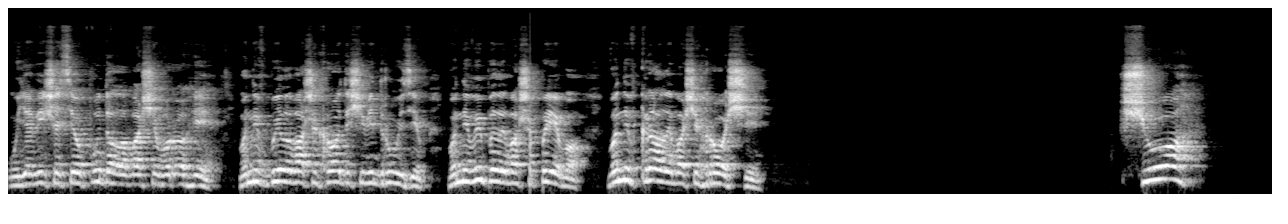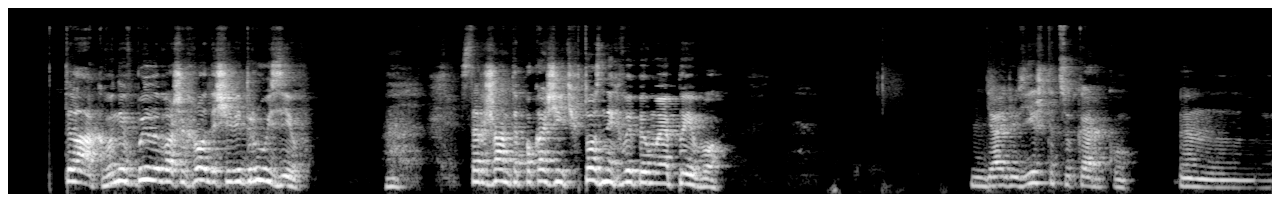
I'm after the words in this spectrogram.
Уявіть, що ці опудала ваші вороги. Вони вбили ваших родичів і друзів. Вони випили ваше пиво. Вони вкрали ваші гроші. Що? Так, вони вбили ваших родичів і друзів. Сержанте, покажіть, хто з них випив моє пиво. Дядю, з'їжте цукерку. Ем,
